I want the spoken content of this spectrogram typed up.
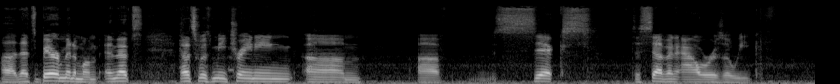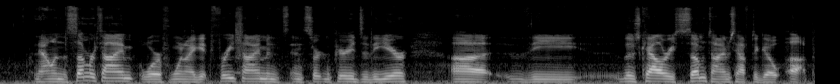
Uh, that's bare minimum, and that's that's with me training um, uh, six to seven hours a week. Now, in the summertime, or if when I get free time in, in certain periods of the year, uh, the those calories sometimes have to go up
